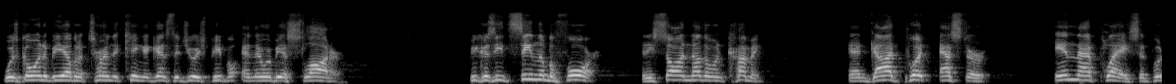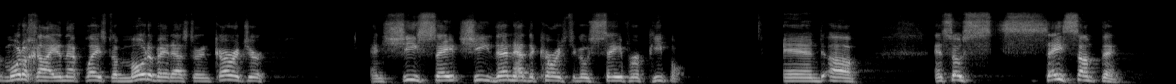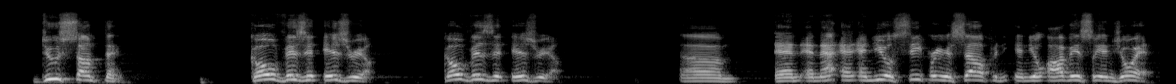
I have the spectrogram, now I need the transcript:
was going to be able to turn the king against the Jewish people, and there would be a slaughter because he'd seen them before and he saw another one coming. And God put Esther in that place and put Mordecai in that place to motivate Esther, encourage her. And she saved, she then had the courage to go save her people. And uh, and so say something, do something. Go visit Israel. Go visit Israel. Um, and and that and, and you'll see for yourself, and, and you'll obviously enjoy it.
